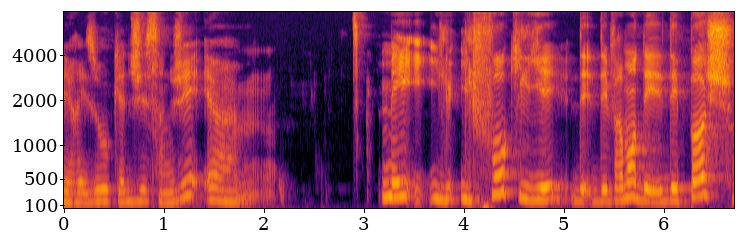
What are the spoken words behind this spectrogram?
les réseaux 4G, 5G. Euh, mais il, faut qu'il y ait vraiment des, poches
